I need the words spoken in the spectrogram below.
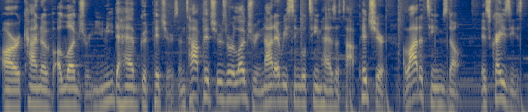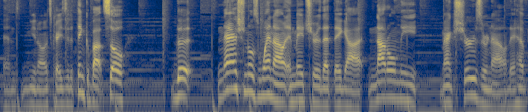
are kind of a luxury. You need to have good pitchers, and top pitchers are a luxury. Not every single team has a top pitcher. A lot of teams don't. It's crazy, and you know it's crazy to think about. So the Nationals went out and made sure that they got not only Max Scherzer now, they have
